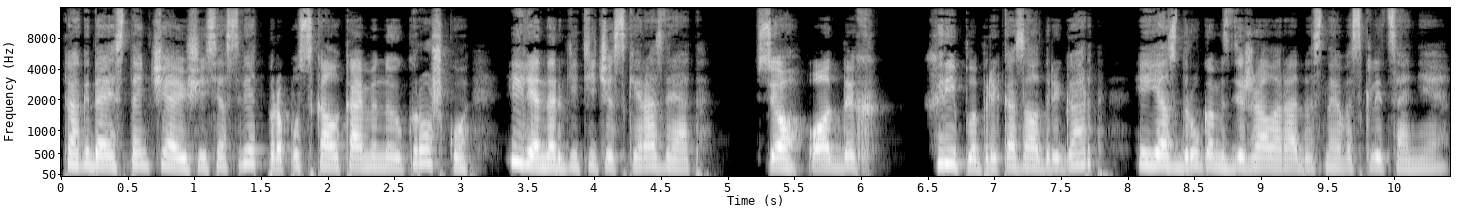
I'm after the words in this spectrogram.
когда истончающийся свет пропускал каменную крошку или энергетический разряд. «Все, отдых!» — хрипло приказал Дригард, и я с другом сдержала радостное восклицание.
